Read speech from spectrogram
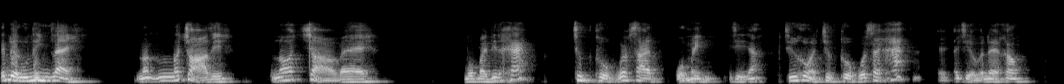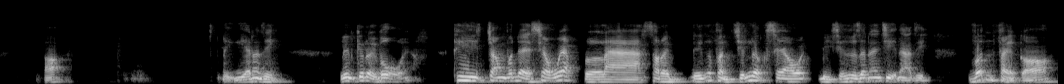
Cái đường link này, nó nó trở gì? Nó trở về một bài viết khác, trực thuộc website của mình, chị nhá. Chứ không phải trực thuộc website khác anh hiểu vấn đề không? Đó. Định nghĩa là gì? Liên kết nội bộ ấy. thì trong vấn đề SEO web là sau đây đến cái phần chiến lược SEO ấy, mình sẽ hướng dẫn anh chị là gì? Vẫn phải có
